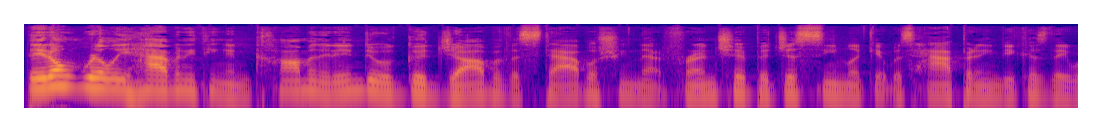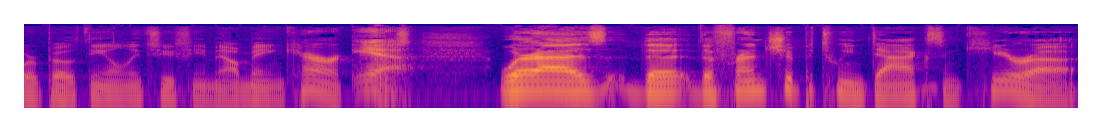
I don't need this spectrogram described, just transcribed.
they don't really have anything in common. They didn't do a good job of establishing that friendship. It just seemed like it was happening because they were both the only two female main characters. Yeah. Whereas the the friendship between Dax and Kira,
